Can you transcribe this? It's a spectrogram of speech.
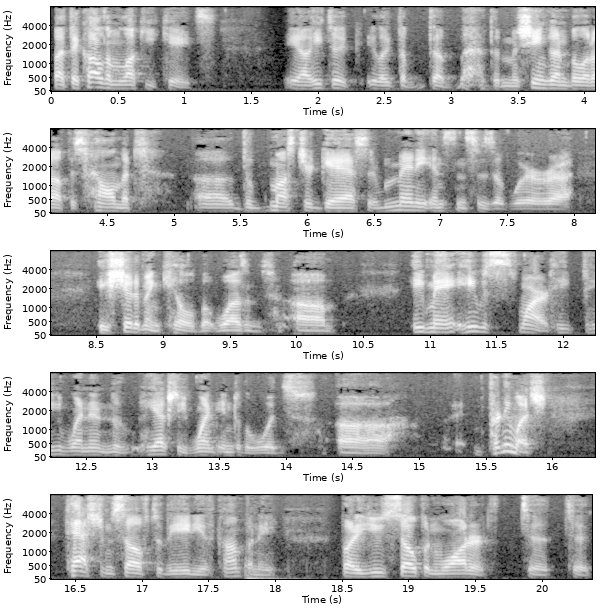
but they called him Lucky Cates. You know, he took like the the, the machine gun bullet off his helmet, uh, the mustard gas. There were many instances of where uh, he should have been killed but wasn't. Um, he he was smart. He he went into he actually went into the woods, uh, pretty much attached himself to the 80th Company, but he used soap and water to to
